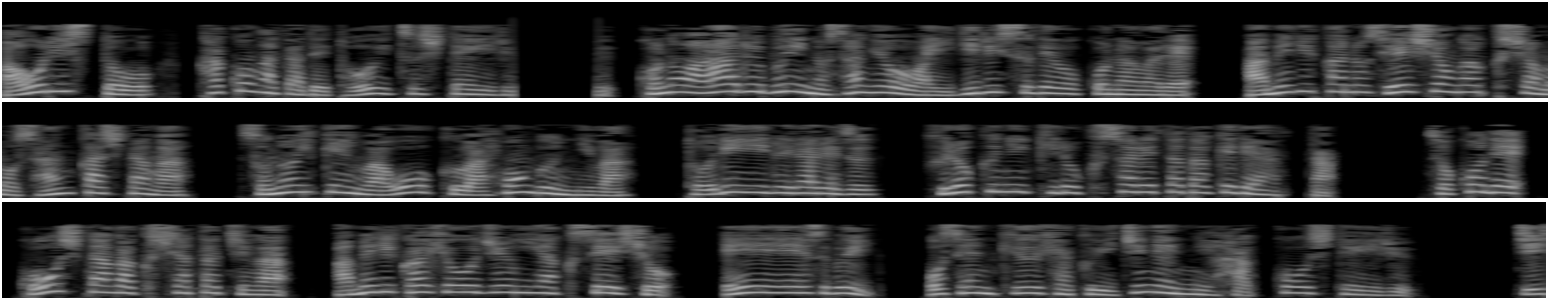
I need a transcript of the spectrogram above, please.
アオリストを過去型で統一している。この RV の作業はイギリスで行われ、アメリカの聖書学者も参加したが、その意見は多くは本文には取り入れられず、付録に記録されただけであった。そこで、こうした学者たちがアメリカ標準訳聖書 ASV を1901年に発行している。実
